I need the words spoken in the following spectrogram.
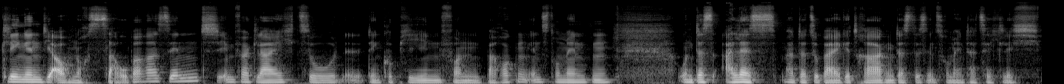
klingen, die auch noch sauberer sind im Vergleich zu äh, den Kopien von barocken Instrumenten. Und das alles hat dazu beigetragen, dass das Instrument tatsächlich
